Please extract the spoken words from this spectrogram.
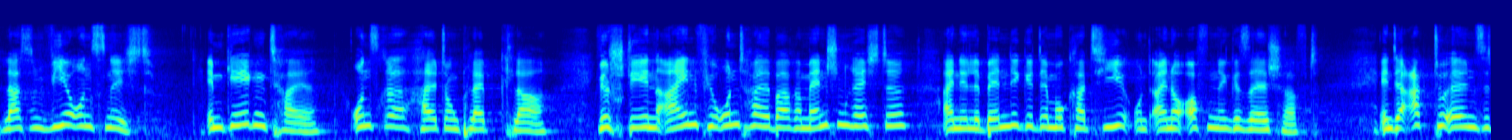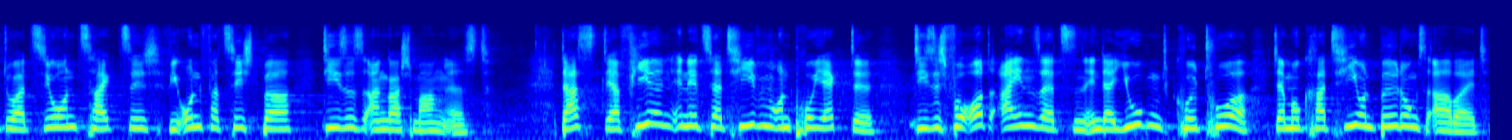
lassen wir uns nicht. Im Gegenteil, unsere Haltung bleibt klar. Wir stehen ein für unteilbare Menschenrechte, eine lebendige Demokratie und eine offene Gesellschaft. In der aktuellen Situation zeigt sich, wie unverzichtbar dieses Engagement ist. Das der vielen Initiativen und Projekte, die sich vor Ort einsetzen in der Jugend, Kultur, Demokratie und Bildungsarbeit.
